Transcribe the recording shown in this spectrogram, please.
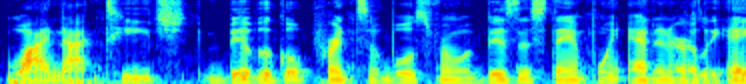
Why not teach biblical principles from a business standpoint at an early age?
